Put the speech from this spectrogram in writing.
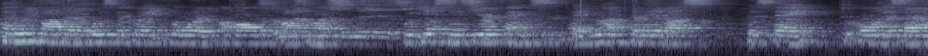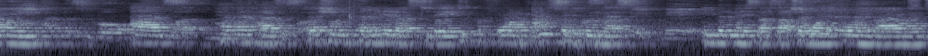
Heavenly Father, who is the great Lord of all the cosmos, we give sincere thanks that you have permitted us this day to hold this ceremony as heaven has especially permitted us today to perform acts of goodness in the midst of such a wonderful environment.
